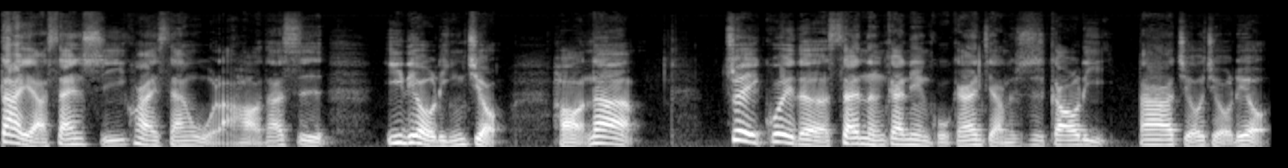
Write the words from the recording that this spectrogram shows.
大雅三十一块三五了哈，它是一六零九。好，那最贵的三能概念股，刚才讲的是高利八九九六。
